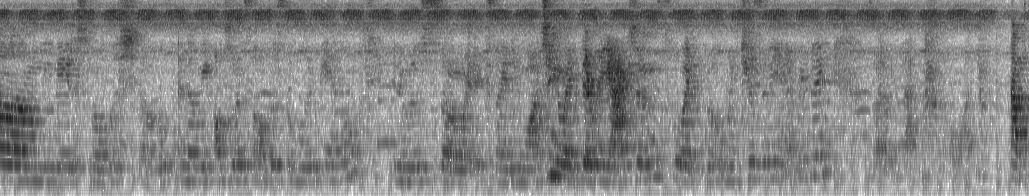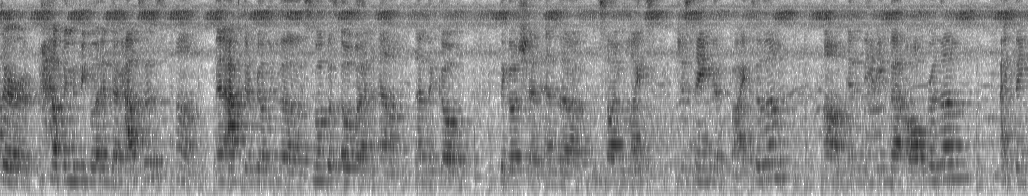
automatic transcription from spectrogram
Um, we made a smokeless stove, and then we also installed a solar panel. And it was so exciting watching like their reactions to like the electricity and everything. So I like that a lot. After helping the people in their houses, um, and after building the smokeless oven um, and the go the go shed and the installing lights, just saying goodbye to them um, and leaving that all for them. I think,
